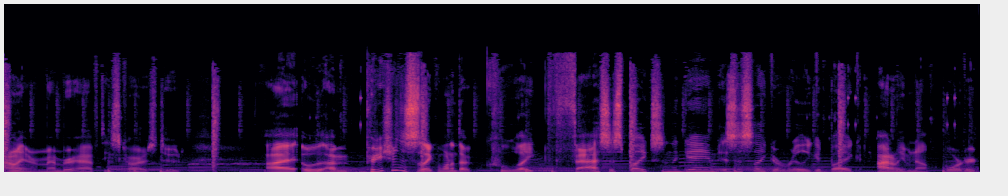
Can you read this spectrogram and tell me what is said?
I don't even remember half these cars, dude. I oh, I'm pretty sure this is like one of the cool, like fastest bikes in the game. Is this like a really good bike? I don't even know. Ordered.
